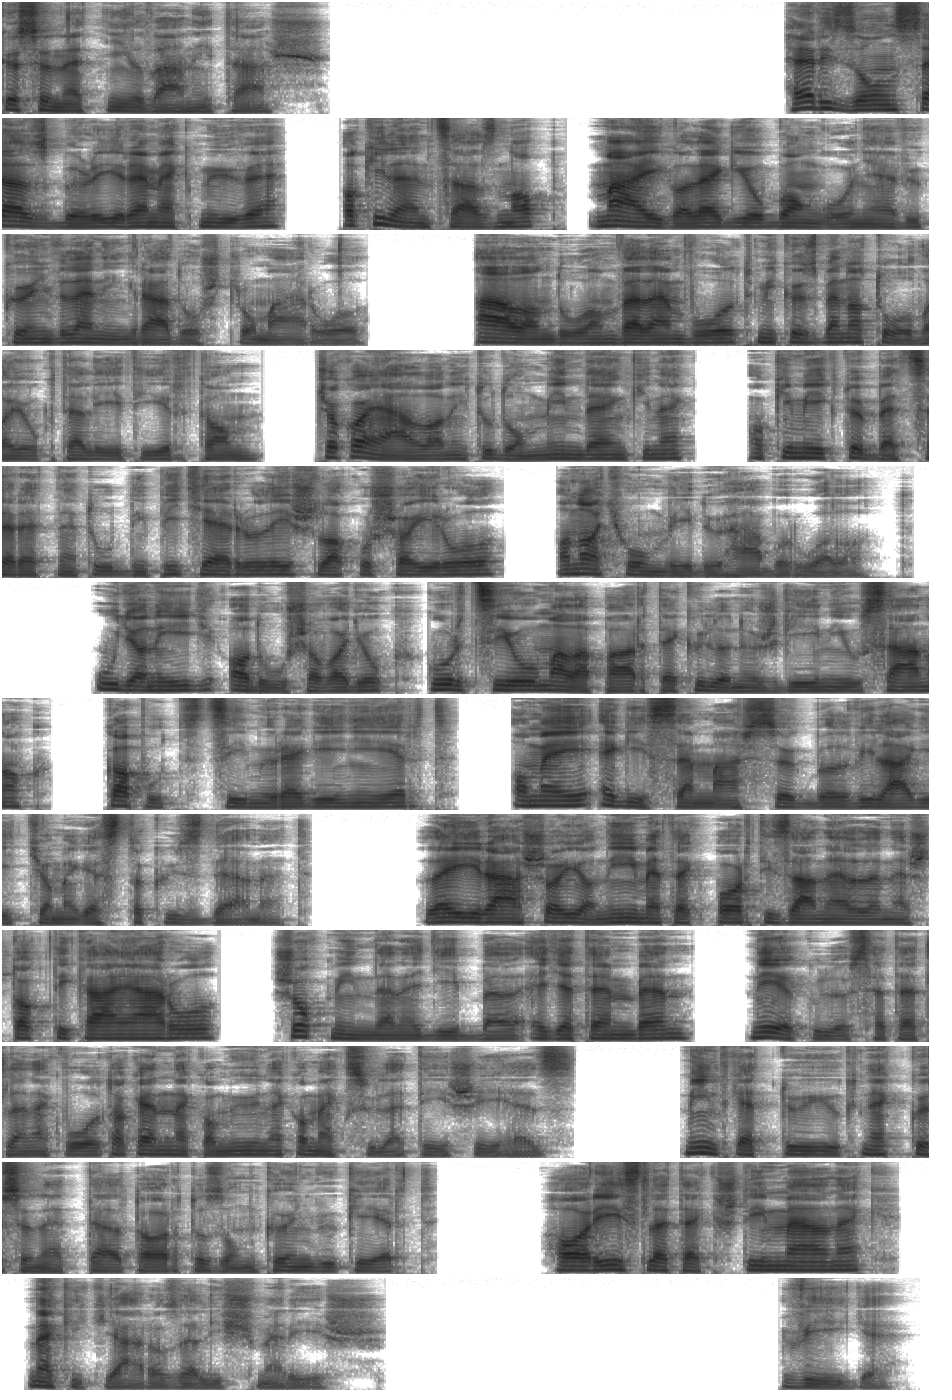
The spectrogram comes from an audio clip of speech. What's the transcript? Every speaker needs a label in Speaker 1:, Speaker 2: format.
Speaker 1: Köszönetnyilvánítás Harrison Salisbury remek műve a 900 nap máig a legjobb angol nyelvű könyv Leningrád ostromáról. Állandóan velem volt, miközben a tolvajok telét írtam. Csak ajánlani tudom mindenkinek, aki még többet szeretne tudni Pityerről és lakosairól a nagy honvédő háború alatt. Ugyanígy adósa vagyok Curcio Malaparte különös géniuszának, Kaput című regényéért, amely egészen más szögből világítja meg ezt a küzdelmet. Leírásai a németek partizán ellenes taktikájáról sok minden egyébbel egyetemben nélkülözhetetlenek voltak ennek a műnek a megszületéséhez. Mindkettőjüknek köszönettel tartozom könyvükért. Ha a részletek stimmelnek, nekik jár az elismerés. Vége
